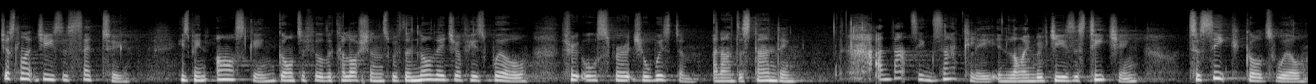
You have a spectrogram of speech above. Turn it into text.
just like Jesus said to. He's been asking God to fill the Colossians with the knowledge of his will through all spiritual wisdom and understanding. And that's exactly in line with Jesus' teaching to seek God's will.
